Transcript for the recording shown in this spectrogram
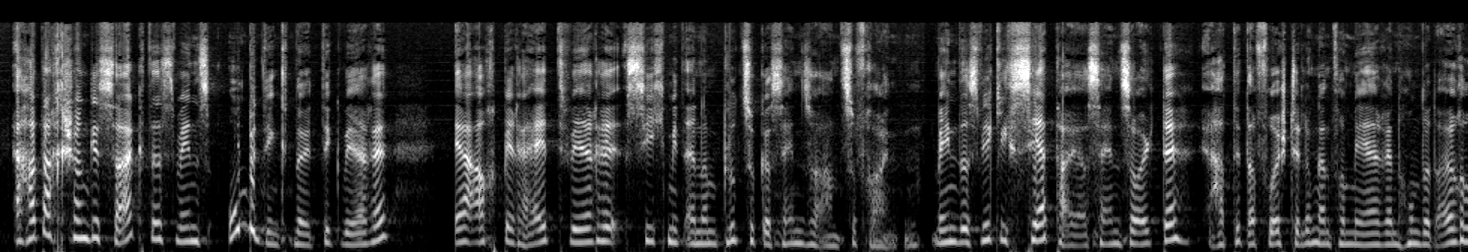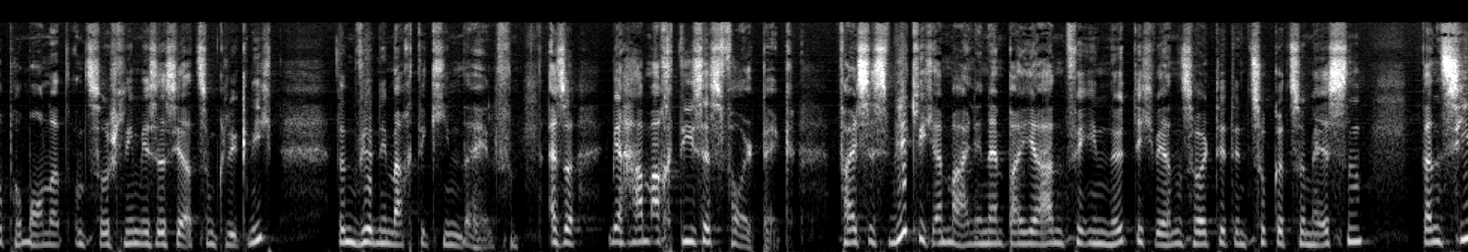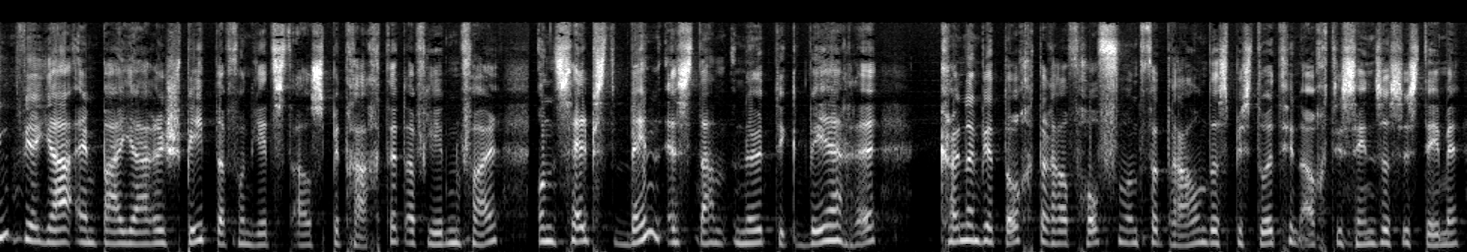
Er hat auch schon gesagt, dass wenn es unbedingt nötig wäre, er auch bereit wäre, sich mit einem Blutzuckersensor anzufreunden. Wenn das wirklich sehr teuer sein sollte, er hatte da Vorstellungen von mehreren hundert Euro pro Monat und so schlimm ist es ja zum Glück nicht, dann würden ihm auch die Kinder helfen. Also wir haben auch dieses Fallback. Falls es wirklich einmal in ein paar Jahren für ihn nötig werden sollte, den Zucker zu messen, dann sind wir ja ein paar Jahre später von jetzt aus betrachtet, auf jeden Fall. Und selbst wenn es dann nötig wäre, können wir doch darauf hoffen und vertrauen, dass bis dorthin auch die Sensorsysteme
